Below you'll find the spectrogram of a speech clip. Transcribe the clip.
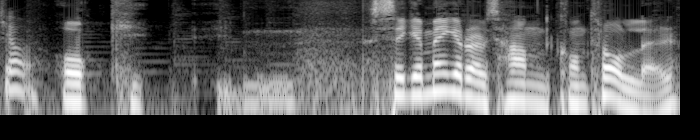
Ja. Och mm, Sega Mega Drives handkontroller,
